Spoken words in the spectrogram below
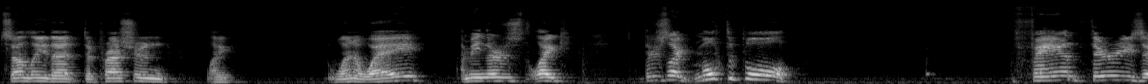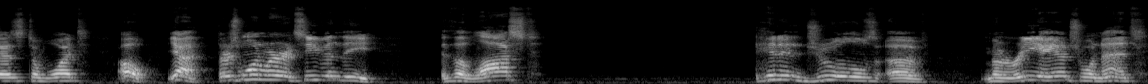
suddenly that depression like went away. I mean, there's like there's like multiple fan theories as to what oh yeah there's one where it's even the the lost hidden jewels of marie antoinette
